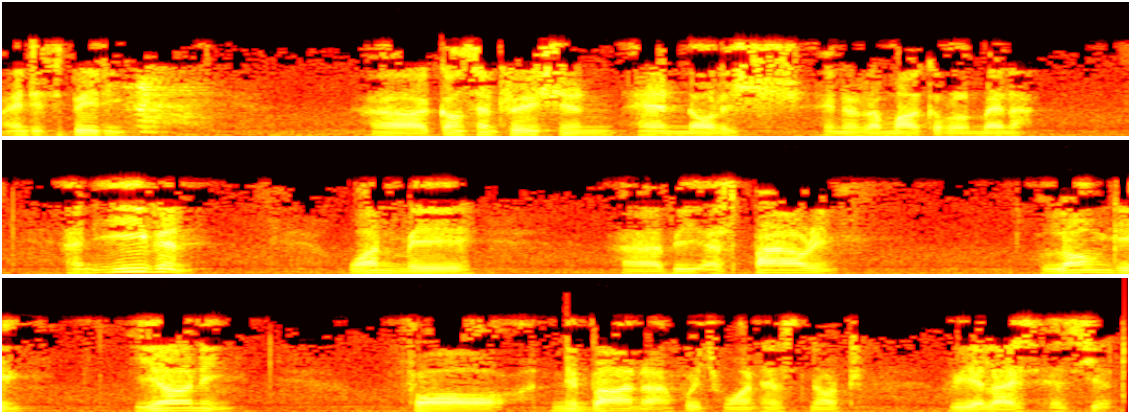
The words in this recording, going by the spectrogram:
anticipating uh, concentration and knowledge in a remarkable manner. And even one may uh, be aspiring, longing, yearning for nibbana which one has not realized as yet.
